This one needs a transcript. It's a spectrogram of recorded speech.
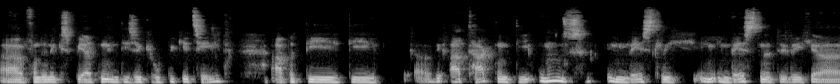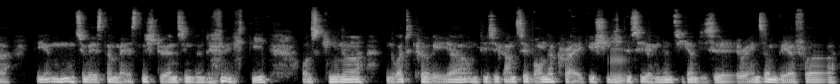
äh, von den Experten in diese Gruppe gezählt. Aber die, die Attacken, die uns im, Westlich, im Westen natürlich, äh, die uns im Westen am meisten stören, sind natürlich die aus China, Nordkorea und diese ganze WannaCry-Geschichte. Mhm. Sie erinnern sich an diese Ransomware vor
